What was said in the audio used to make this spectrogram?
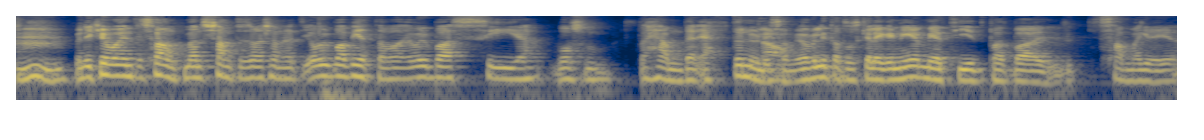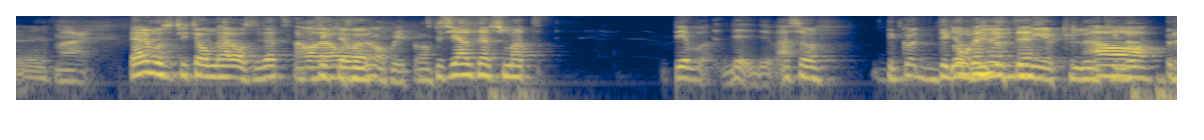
Mm. men det kan vara intressant men samtidigt som jag känner att jag vill bara veta vad, jag vill bara se vad som händer efter nu liksom. Ja. Jag vill inte att de ska lägga ner mer tid på att bara, samma grejer. Nej. Däremot så tyckte jag om det här avsnittet. Ja, det jag var, var, skitbra. speciellt eftersom att det var, det, det, alltså Det, gav- det gav behövde- lite mer till, Ja. till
